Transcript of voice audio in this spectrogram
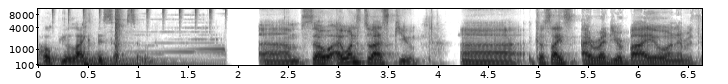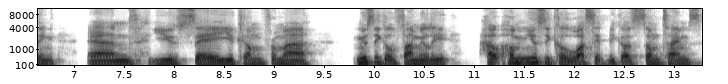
Hope you like this episode. Um, so I wanted to ask you, because uh, I, I read your bio and everything, and you say you come from a musical family. How, how musical was it? Because sometimes,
